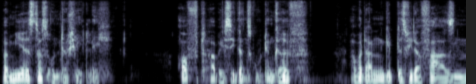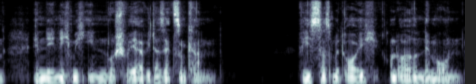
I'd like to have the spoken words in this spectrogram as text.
Bei mir ist das unterschiedlich. Oft habe ich sie ganz gut im Griff, aber dann gibt es wieder Phasen, in denen ich mich ihnen nur schwer widersetzen kann. Wie ist das mit euch und euren Dämonen?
